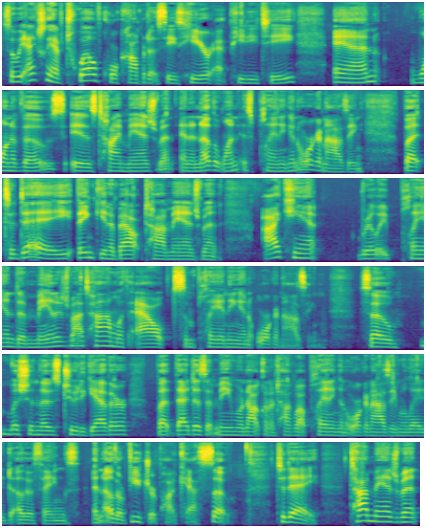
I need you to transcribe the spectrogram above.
So, we actually have 12 core competencies here at PDT, and one of those is time management, and another one is planning and organizing. But today, thinking about time management, I can't really plan to manage my time without some planning and organizing. So, mushing those two together, but that doesn't mean we're not going to talk about planning and organizing related to other things and other future podcasts. So, today, time management,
